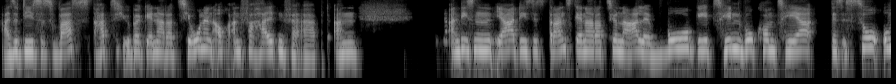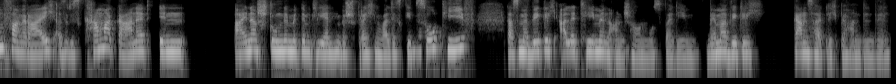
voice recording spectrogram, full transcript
Also dieses was hat sich über Generationen auch an Verhalten vererbt, an an diesen, ja, dieses Transgenerationale, wo geht's hin, wo kommt's her? Das ist so umfangreich, also das kann man gar nicht in einer Stunde mit dem Klienten besprechen, weil das geht so tief, dass man wirklich alle Themen anschauen muss bei dem, wenn man wirklich ganzheitlich behandeln will.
